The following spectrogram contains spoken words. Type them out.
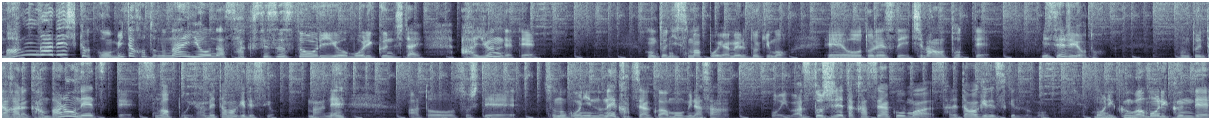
漫画でしかこう見たことのないようなサクセスストーリーを森くん自体歩んでて本当に SMAP をやめる時も、えーオートレースで1番を取って見せるよと。本当にだから頑張ろうねっつって SMAP をやめたわけですよ。まあねあとそしてその5人のね活躍はもう皆さんもう言わずと知れた活躍をまあされたわけですけれども森くんは森くんで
